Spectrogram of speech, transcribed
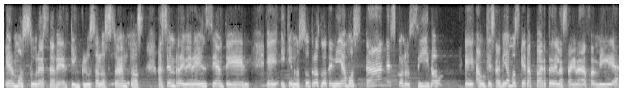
qué hermosura saber que incluso los santos hacen reverencia ante Él eh, y que nosotros lo teníamos tan desconocido, eh, aunque sabíamos que era parte de la Sagrada Familia,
